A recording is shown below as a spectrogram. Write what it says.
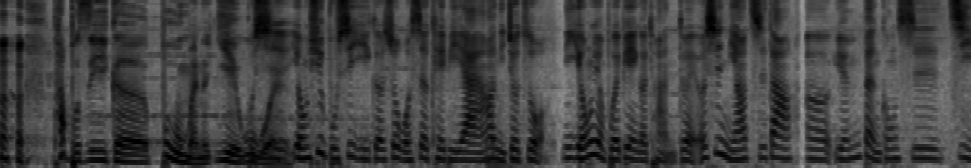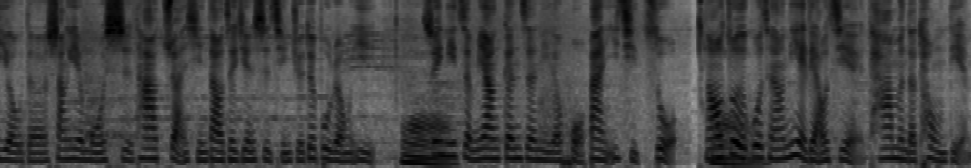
它不是一个部门的业务。不是永续，不是一个说我设 KPI，然后你就做，你永远不会变一个团队。而是你要知道，呃，原本公司既有的商业模式，它要转型到这件事情绝对不容易。哦。所以你怎么样跟着你的伙伴一起做？然后做的过程中，你也了解他们的痛点，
